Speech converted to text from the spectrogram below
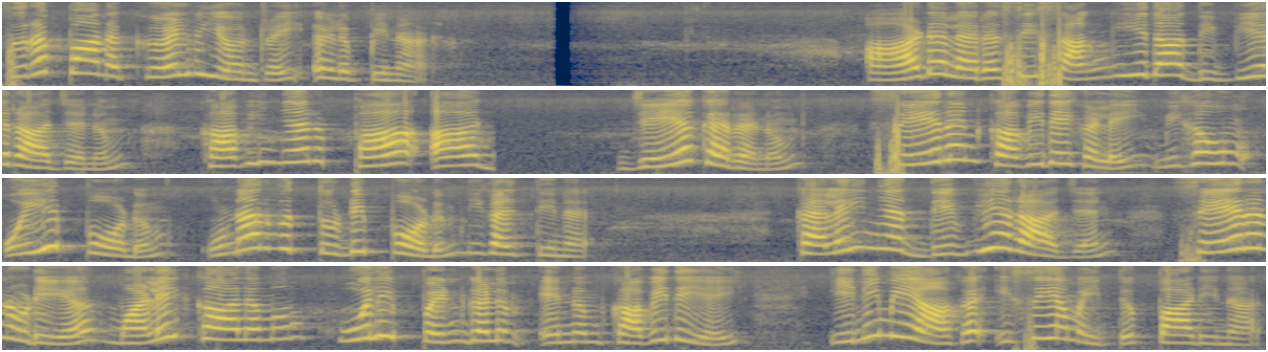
சிறப்பான கேள்வியொன்றை எழுப்பினார். ஆடலரசி சங்கீதா திவ்யராஜனும் கவிஞர் ப. ஆ. ஜெயகரனும் சேரன் கவிதைகளை மிகவும் உயிர்ப்போடும் உணர்வு துடிப்போடும் நிகழ்த்தினர். கலைஞர் திவ்யராஜன் சேரனுடைய மழைக்காலமும் கூலிப் பெண்களும் என்னும் கவிதையை இனிமையாக இசையமைத்து பாடினார்.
